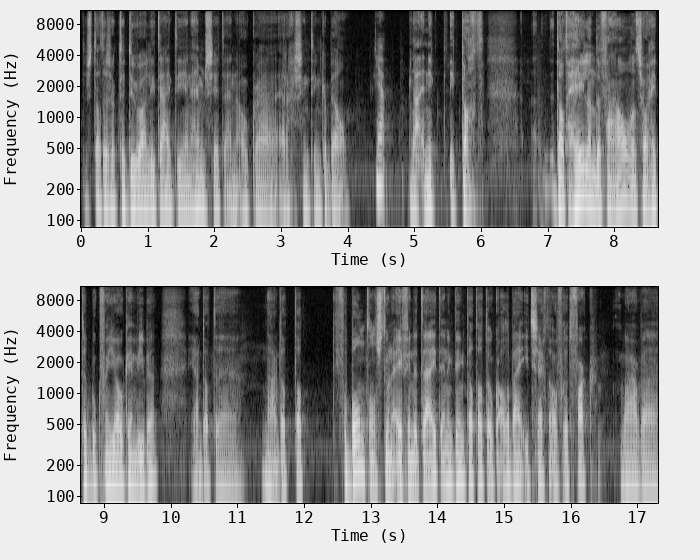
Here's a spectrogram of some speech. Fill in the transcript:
Dus dat is ook de dualiteit die in hem zit en ook eh, ergens in Tinkerbell. Ja. Nou, en ik, ik dacht, eh, dat helende verhaal, want zo heet het boek van Joke en Wiebe. Ja, dat, eh, nou, dat, dat verbond ons toen even in de tijd. En ik denk dat dat ook allebei iets zegt over het vak waar we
